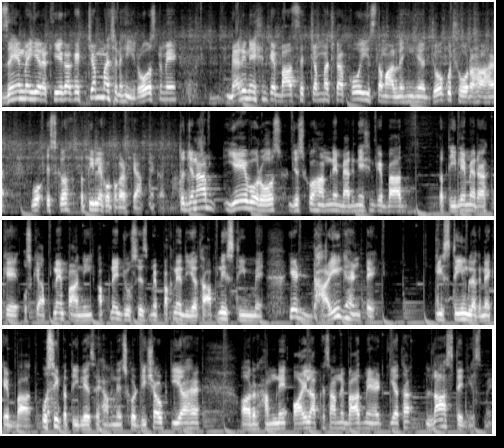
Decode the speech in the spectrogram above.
जहन में ये रखिएगा कि चम्मच नहीं रोस्ट में मैरिनेशन के बाद से चम्मच का कोई इस्तेमाल नहीं है जो कुछ हो रहा है वो इसको पतीले को पकड़ के आपने करना तो जनाब ये वो रोस्ट जिसको हमने मैरिनेशन के बाद पतीले में रख के उसके अपने पानी अपने जूसेस में पकने दिया था अपनी स्टीम में ये ढाई घंटे की स्टीम लगने के बाद उसी पतीले से हमने इसको डिश आउट किया है और हमने ऑयल आपके सामने बाद में ऐड किया था लास्ट स्टेज में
